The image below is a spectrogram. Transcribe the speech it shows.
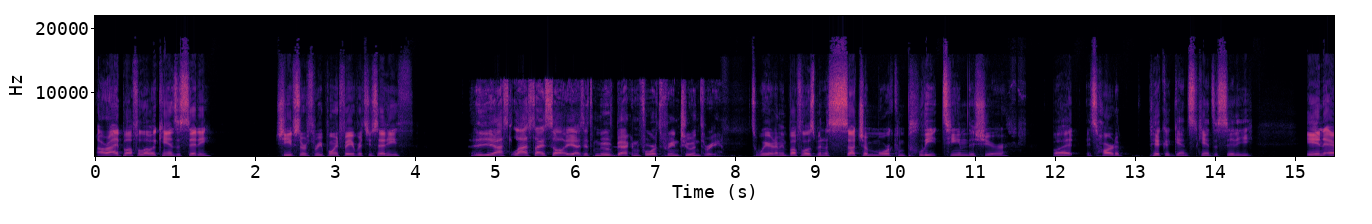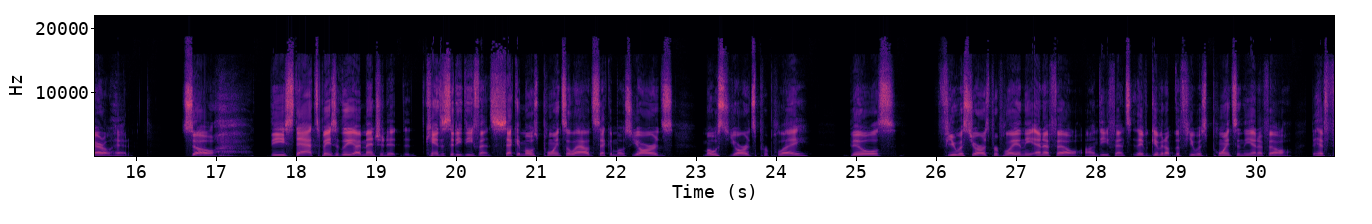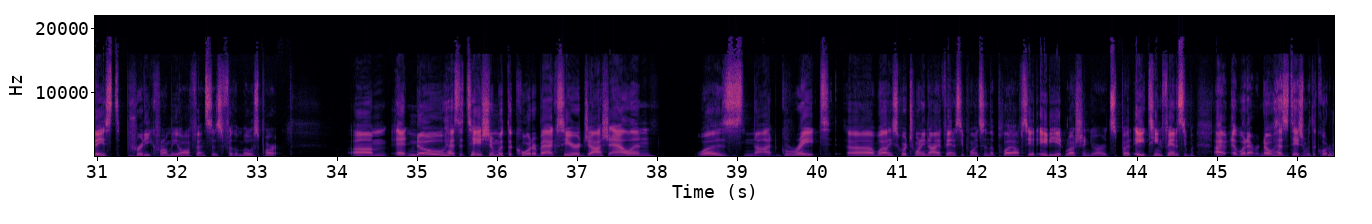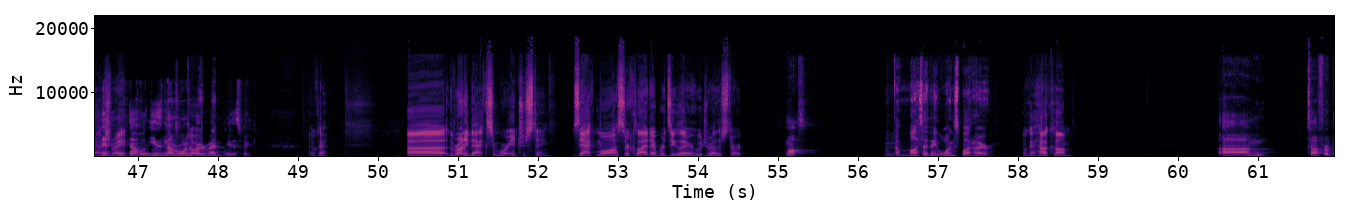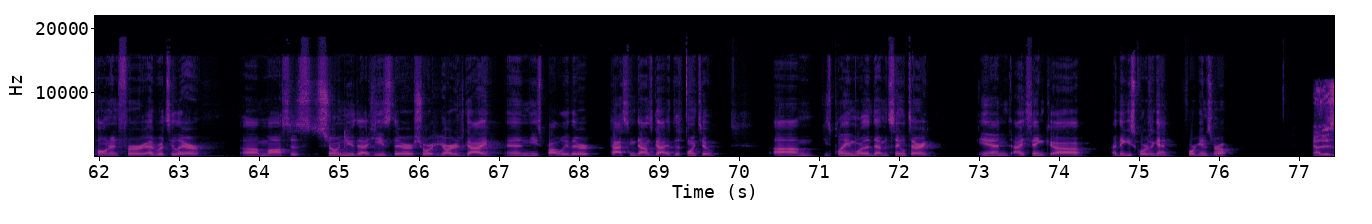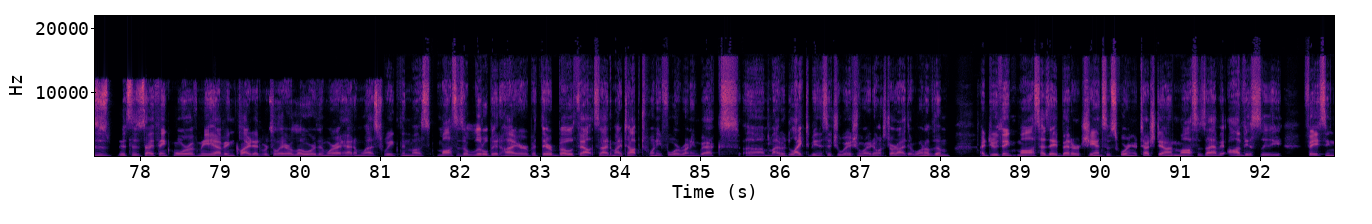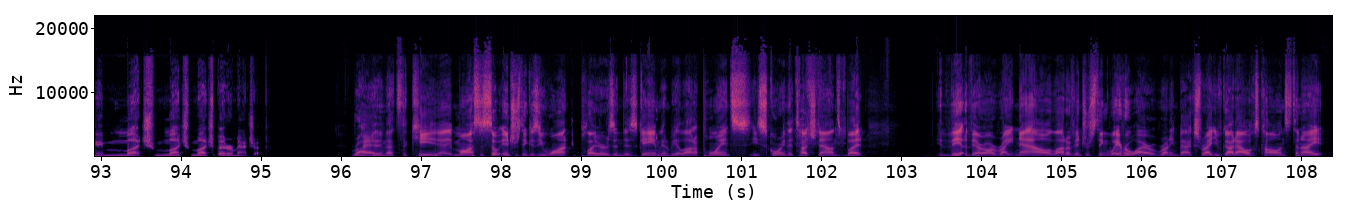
All right, Buffalo at Kansas City. Chiefs are three point favorites, you said, Heath? Yes, last I saw, yes, it's moved back and forth between two and three. It's weird. I mean, Buffalo's been a, such a more complete team this year, but it's hard to pick against Kansas City in Arrowhead. So, the stats basically, I mentioned it. Kansas City defense, second most points allowed, second most yards, most yards per play. Bills, fewest yards per play in the NFL on defense. They've given up the fewest points in the NFL. They have faced pretty crummy offenses for the most part. Um, at no hesitation with the quarterbacks here. Josh Allen was not great. Uh, well, he scored 29 fantasy points in the playoffs. He had 88 rushing yards, but 18 fantasy. Uh, whatever. No hesitation with the quarterbacks, right? no, he's the number one Start quarterback for me this week. Okay. Uh, the running backs are more interesting. Zach Moss or Clyde Edwards-Helaire? Who would you rather start? Moss. Got Moss, I think, one spot higher. Okay, how come? Um, tougher opponent for Edwards Helaire. Uh, Moss has shown you that he's their short yardage guy, and he's probably their passing downs guy at this point too. Um, he's playing more than Devin Singletary, and I think uh, I think he scores again, four games in a row. Yeah, this is this is I think more of me having Clyde Edwards-Helaire lower than where I had him last week. Than Moss. Moss is a little bit higher, but they're both outside of my top 24 running backs. Um, I would like to be in a situation where I don't start either one of them. I do think Moss has a better chance of scoring a touchdown. Moss is obviously facing a much, much, much better matchup. Right, I think that's the key. Uh, Moss is so interesting because you want players in this game. Going to be a lot of points. He's scoring the touchdowns, but the, there are right now a lot of interesting waiver wire running backs. Right, you've got Alex Collins tonight.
